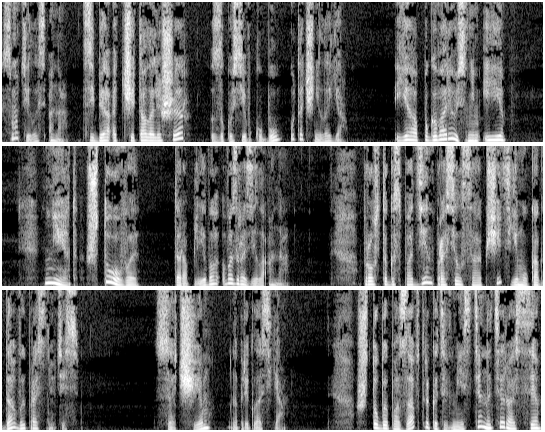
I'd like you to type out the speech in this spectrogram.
смутилась она. Тебя отчитал Алишер? закусив губу, уточнила я. Я поговорю с ним и Нет, что вы? торопливо возразила она. Просто господин просил сообщить ему, когда вы проснетесь. Зачем? напряглась я. Чтобы позавтракать вместе на террасе,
